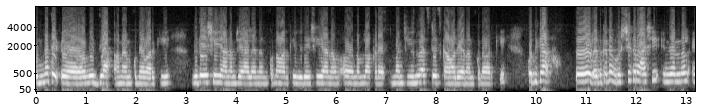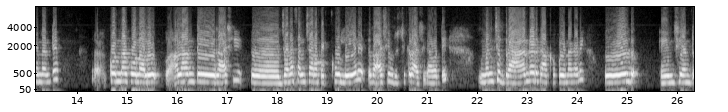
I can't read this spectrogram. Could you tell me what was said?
ఉన్నతి విద్య అని అనుకునే వారికి విదేశీ యానం చేయాలి అని అనుకున్న వారికి విదేశీ యానంలో అక్కడే మంచి యూనివర్సిటీస్ కావాలి అని అనుకున్న వారికి కొద్దిగా ఓల్డ్ ఎందుకంటే వృశ్చిక రాశి ఇన్ జనరల్ ఏంటంటే కొన్న కోణాలు అలాంటి రాశి జన సంచారం ఎక్కువ లేని రాశి వృశ్చిక రాశి కాబట్టి మంచి బ్రాండెడ్ కాకపోయినా కానీ ఓల్డ్ ఏన్షియంట్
